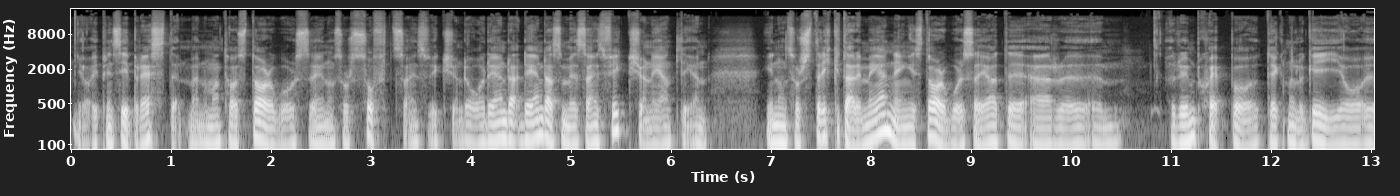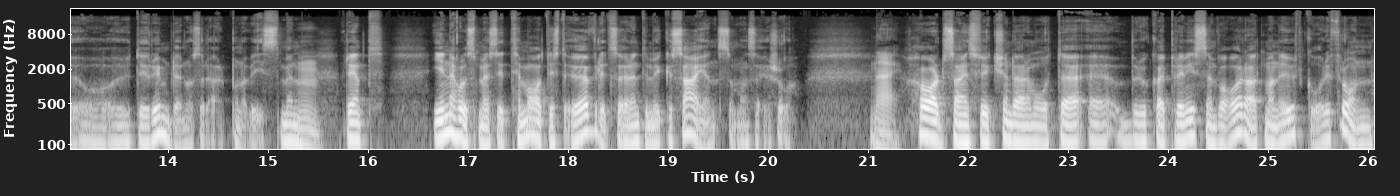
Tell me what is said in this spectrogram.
ja, i princip resten. Men om man tar Star Wars så är det någon sorts soft science fiction då. Och det enda, det enda som är science fiction egentligen i någon sorts striktare mening i Star Wars är att det är eh, rymdskepp och teknologi och, och ute i rymden och sådär på något vis. Men mm. rent innehållsmässigt, tematiskt övrigt så är det inte mycket science om man säger så. Nej. Hard science fiction däremot eh, brukar premissen vara att man utgår ifrån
